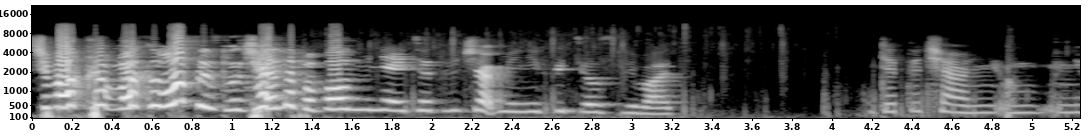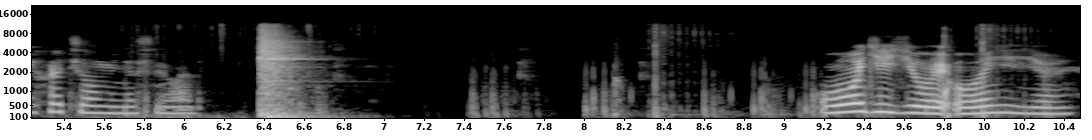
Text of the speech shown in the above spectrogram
Чувак промахнулся и случайно попал в меня, я тебе отвечаю, меня не хотел сливать. Я тебе отвечаю, он не, не хотел меня сливать. Ой-ой-ой, ой-ой-ой.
